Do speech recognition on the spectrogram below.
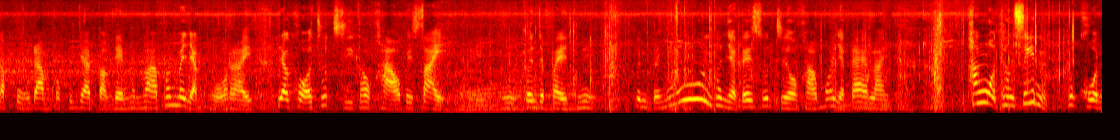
กับปู่ดำกับคุณยายปากแดงเพื่อนว่าเพื่อนไม่อยากขออะไร อยากขอชุดสีขาวๆไปใส่เพื่อนจะไปนี่ขึ้นไปนู่นเพื่อนอยากได้ชุดสีขาวๆไม่ออยากได้อะไร ทั้งหมดทั้งสิ้นทุกคน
